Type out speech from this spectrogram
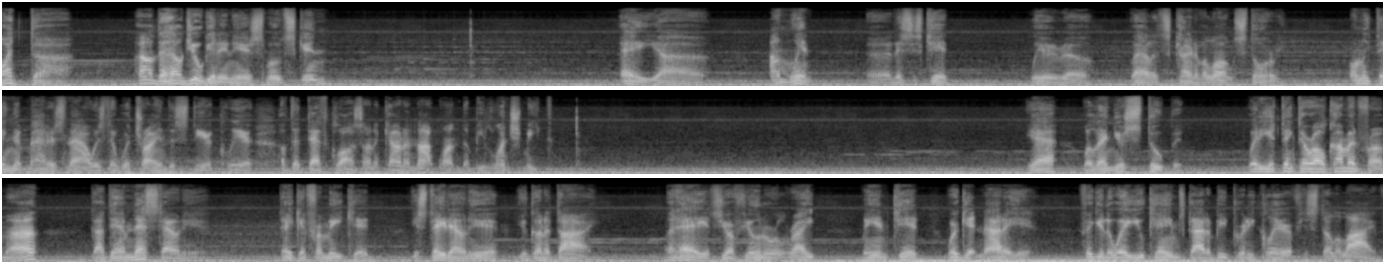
What the? How the hell did you get in here, Smoothskin? Hey, uh, I'm Wint. Uh, this is Kid. We're, uh, well, it's kind of a long story. Only thing that matters now is that we're trying to steer clear of the death Deathclaws on account of not wanting to be lunch meat. Yeah? Well then you're stupid. Where do you think they're all coming from, huh? Goddamn nest down here. Take it from me, kid. You stay down here, you're gonna die. But hey, it's your funeral, right? Me and Kid, we're getting out of here. Figure the way you came's gotta be pretty clear if you're still alive.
